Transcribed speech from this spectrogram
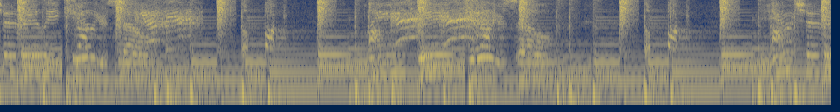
should really kill yourselves. The fuck? Please, please kill yourself. The fuck? You should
